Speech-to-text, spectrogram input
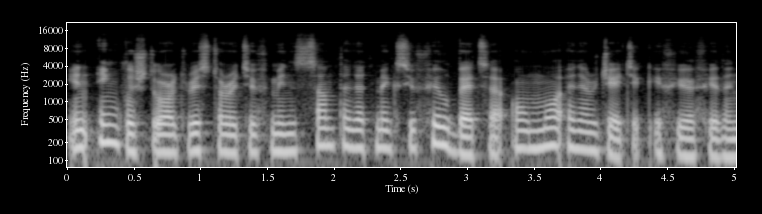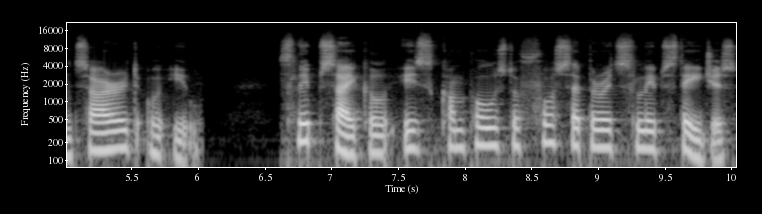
In English, the word restorative means something that makes you feel better or more energetic if you are feeling tired or ill. Sleep cycle is composed of four separate sleep stages,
